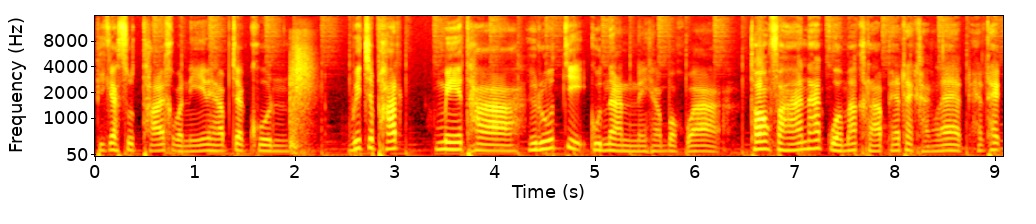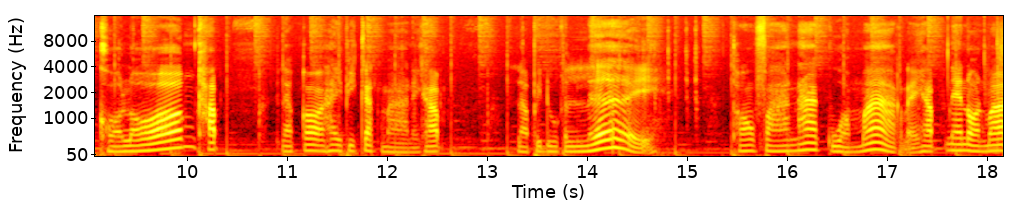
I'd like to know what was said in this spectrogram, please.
พิกัดสุดท้ายของวันนี้นะครับ จากคุณวิชพัฒน์ เมธารุจิกุนันนะครับบอกว่าท้องฟ้าน่ากลัวมากครับแฮชแท็กครั้งแรกแฮชแท็กขอร้องครับ แล้วก็ให้พิกัดมานะครับ เราไปดูกันเลย ท้องฟ้าน่ากลัวมากนะครับ แน่นอนว่า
